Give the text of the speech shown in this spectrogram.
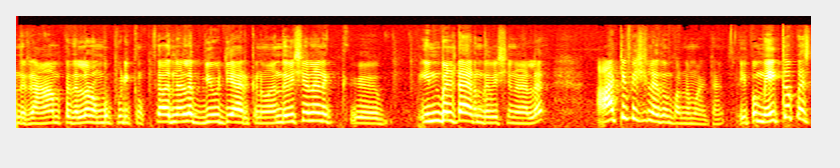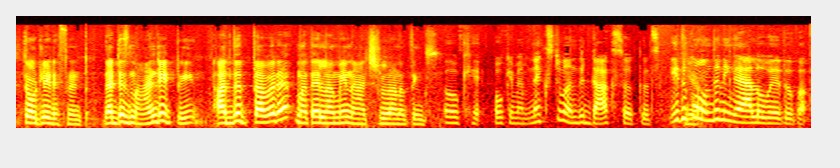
இந்த ரேம்ப் இதெல்லாம் ரொம்ப பிடிக்கும். ஸோ அதனால பியூட்டியாக இருக்கணும். அந்த விஷயம்லாம் எனக்கு இன்பில்ட்டாக இருந்த விஷயனால ஆர்டிஃபிஷியல் எதுவும் பண்ண மாட்டேன். இப்போ makeup is totally different that is mandatory அது தவிர மற்ற எல்லாமே நேச்சுரலான things okay okay ma'am next வந்து டார்க் சர்க்கிள்ஸ் இதுக்கும் வந்து நீங்க ஆலோவேரா தான்.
